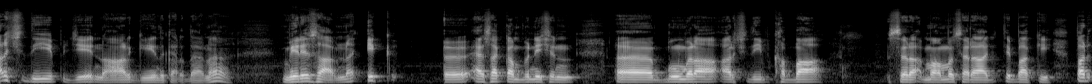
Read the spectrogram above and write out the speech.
ਅਰਸ਼ਦੀਪ ਜੇ ਨਾਲ ਗੇਂਦ ਕਰਦਾ ਨਾ ਮੇਰੇ ਹਿਸਾਬ ਨਾਲ ਇੱਕ ਐਸਾ ਕੰਬੀਨੇਸ਼ਨ ਬੂਮਰਾ ਅਰਸ਼ਦੀਪ ਖੱਬਾ ਸਰਾ ਮੁਹੰਮਦ ਸਰਾਜ ਤੇ ਬਾਕੀ ਪਰ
